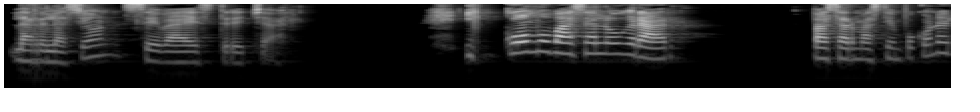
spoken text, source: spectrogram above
la relación se va a estrechar. ¿Y cómo vas a lograr pasar más tiempo con él?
